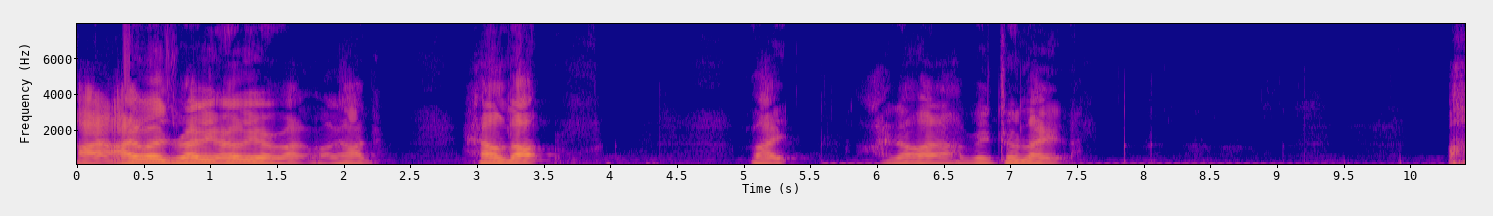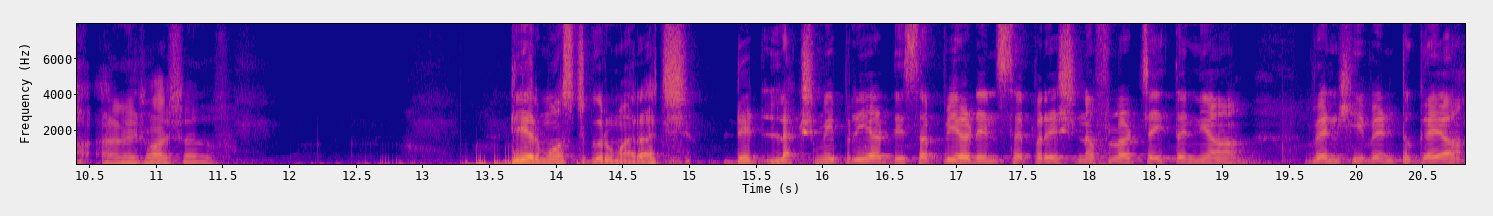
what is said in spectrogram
I, I was ready earlier, but I got held up. But I don't want to be too late. Uh, any questions? Dear most Guru Maharaj, did Lakshmi Priya disappeared in separation of Lord Chaitanya when he went to Gaya?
